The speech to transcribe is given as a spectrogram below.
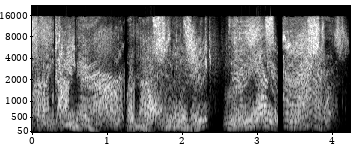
Gummy Bear with motion music, videos, and extras.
